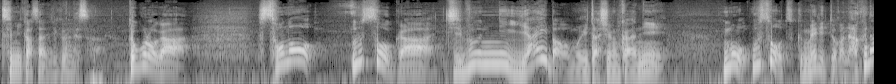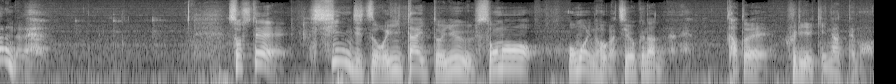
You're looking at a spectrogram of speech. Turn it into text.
積み重ねていくんです。ところがその嘘が自分に刃を向いた瞬間にもう嘘をつくメリットがなくなるんだね。そして真実を言いたいというその思いの方が強くなるんだね。たとえ不利益になっても。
